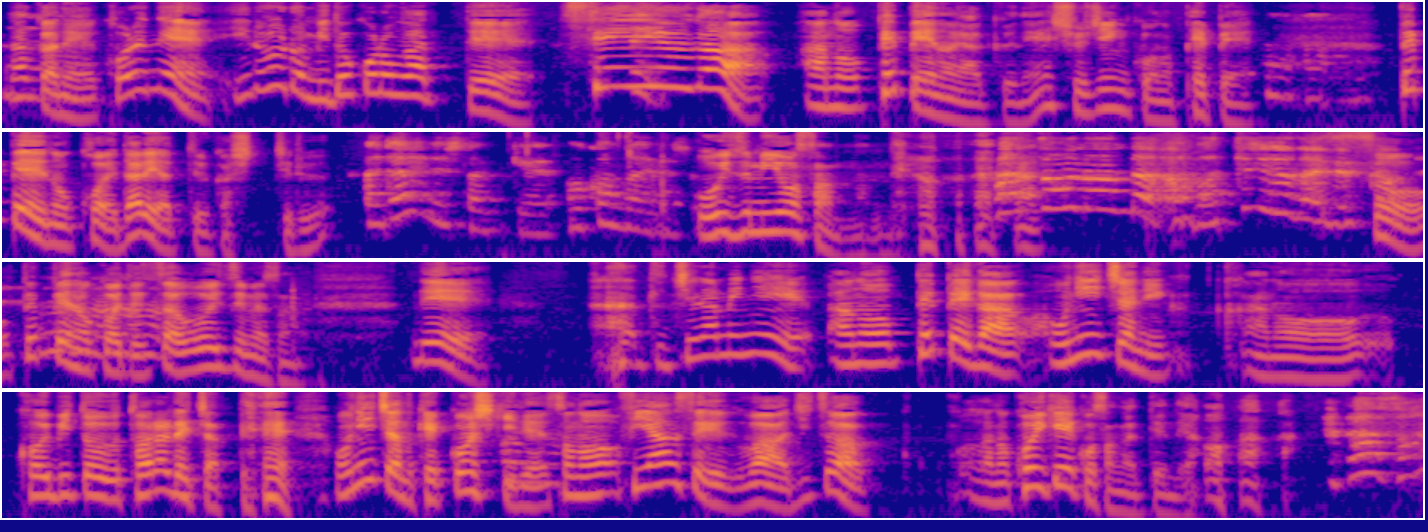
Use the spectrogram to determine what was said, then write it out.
なんかね、これね、いろいろ見どころがあって、声優が、あの、ペペの役ね、主人公のペペ。うんうんペペの声誰やってるか知ってる？あ、誰でしたっけ？わかんないです。大泉洋さんなんだよ。あ、そうなんだ。あ、バッチリじゃないですか。そう、ペペの声って実は大泉洋さん。で、ちなみに、あの、ペペがお兄ちゃんに、あの、恋人を取られちゃって、お兄ちゃんの結婚式で、うんそのフィアンセは実は、あの、小池栄子さんがやってんだよ。あ、そうな。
